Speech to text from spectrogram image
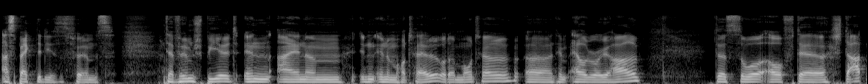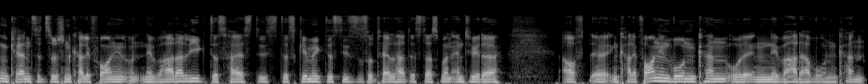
Aspekte dieses Films. Der Film spielt in einem, in, in einem Hotel oder Motel, äh, dem El Royale das so auf der Staatengrenze zwischen Kalifornien und Nevada liegt. Das heißt, das, das Gimmick, das dieses Hotel hat, ist, dass man entweder auf, äh, in Kalifornien wohnen kann oder in Nevada wohnen kann.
